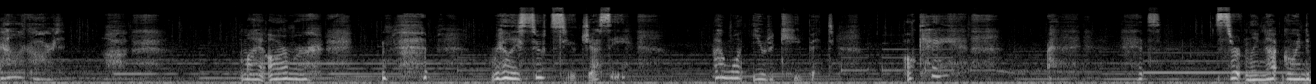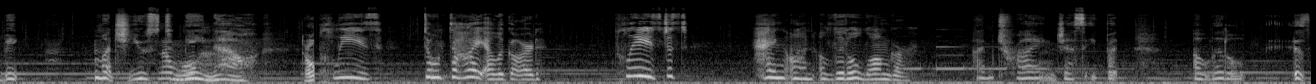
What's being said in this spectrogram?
Ellegaard. My armor really suits you, Jesse. I want you to keep it. Okay? It's certainly not going to be much use No to more. me now. Don't. Please, don't die, Ellegaard. Please, just hang on a little longer. I'm trying, Jesse, but a little is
